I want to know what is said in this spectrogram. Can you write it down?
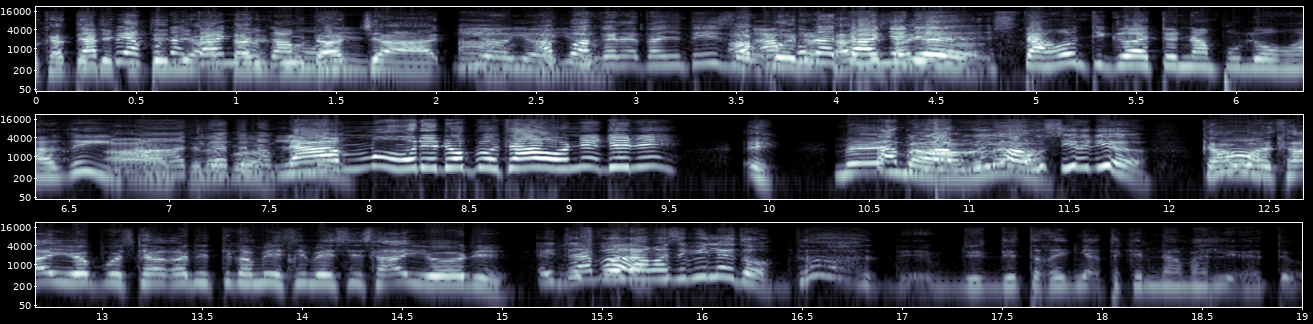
Katanya Tapi kita ni antara dua darjat. Ya, Ah, ya, Apa ya. akan nak tanya Tezo? Apa Aku nak nak tanya tanya saya? dia setahun 360 hari. Ah, Ah, kenapa? 360. Lama dia 20 tahun ni dia ni. Eh, Tak memang berapa lah. usia dia? Kawan saya pun sekarang ni tengah mesej-mesej saya ni. Eh, tu Kenapa? sekolah masa bila tu? Dah, dia, dia, dia teringat terkenang balik lah tu.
